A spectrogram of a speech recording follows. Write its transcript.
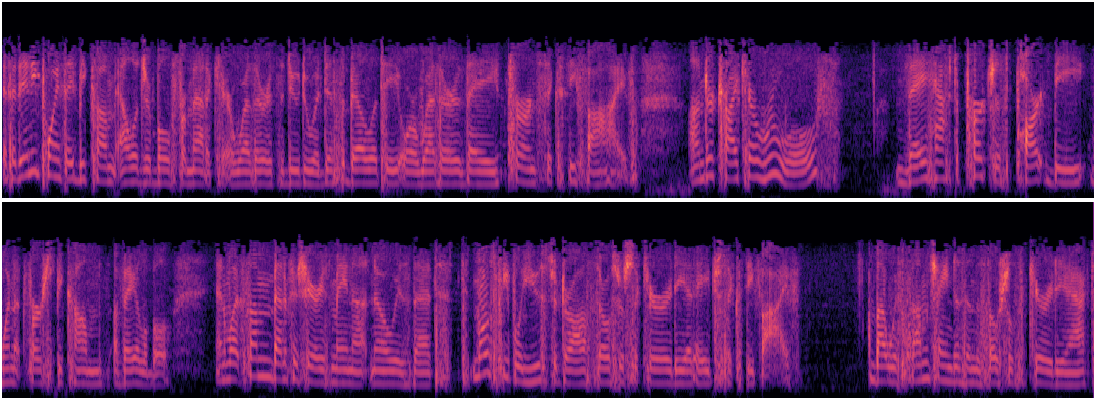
if at any point they become eligible for Medicare, whether it's due to a disability or whether they turn 65, under TRICARE rules, they have to purchase Part B when it first becomes available. And what some beneficiaries may not know is that most people used to draw Social Security at age 65. But with some changes in the Social Security Act,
